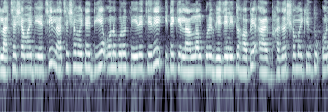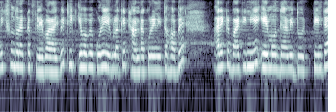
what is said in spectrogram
লাচ্ছা সামাই দিয়েছি। লাচ্ছা সামাইটা দিয়ে অনবরত নেড়ে চেড়ে এটাকে লাল লাল করে ভেজে নিতে হবে। আর ভাজার সময় কিন্তু অনেক সুন্দর একটা ফ্লেভার আসবে। ঠিক এভাবে করে এগুলাকে ঠান্ডা করে নিতে হবে। আরেকটা বাটি নিয়ে এর মধ্যে আমি দু, তিনটা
